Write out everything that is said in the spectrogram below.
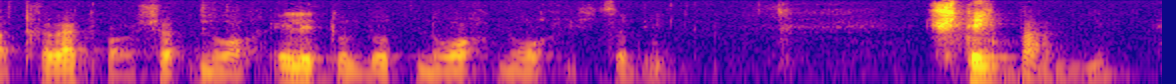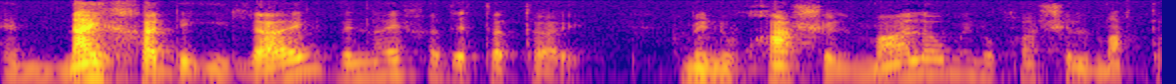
שבהתחלת פרשת נוח, אלה תולדות נוח, נוח איש צדיק, שתי פעמים, הם נייחא דאילי ונייחא דתתאי, מנוחה של מעלה ומנוחה של מטה,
